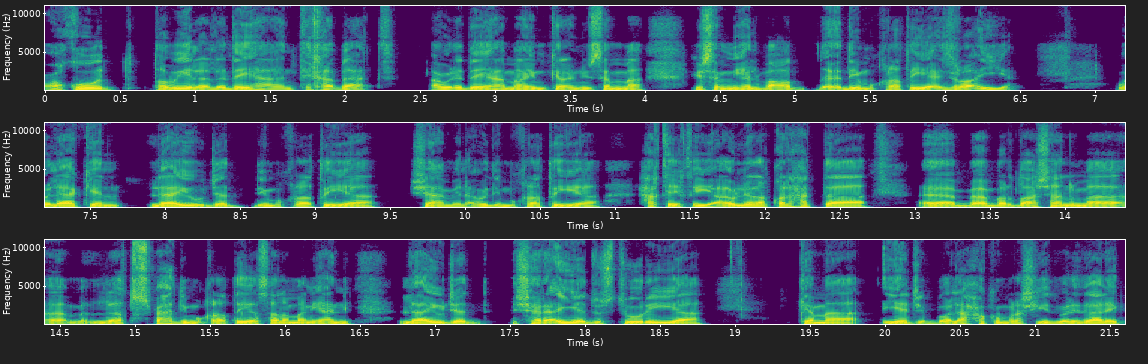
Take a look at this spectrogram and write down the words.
عقود طويلة لديها انتخابات أو لديها ما يمكن أن يسمى يسميها البعض ديمقراطية إجرائية. ولكن لا يوجد ديمقراطية شاملة أو ديمقراطية حقيقية أو لنقل حتى آه، ب- برضو عشان ما لا تصبح ديمقراطية صنما يعني لا يوجد شرعية دستورية كما يجب ولا حكم رشيد ولذلك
